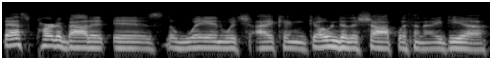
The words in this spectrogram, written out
best part about it is the way in which I can go into the shop with an idea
